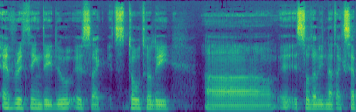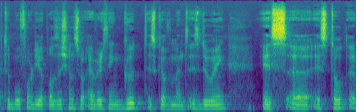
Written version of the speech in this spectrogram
everything they do is like it's totally uh, it's totally not acceptable for the opposition. So everything good this government is doing is uh, is to- uh,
